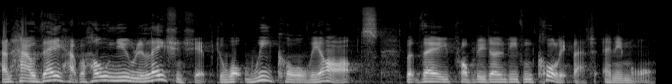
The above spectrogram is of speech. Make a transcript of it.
and how they have a whole new relationship to what we call the arts, but they probably don't even call it that anymore.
